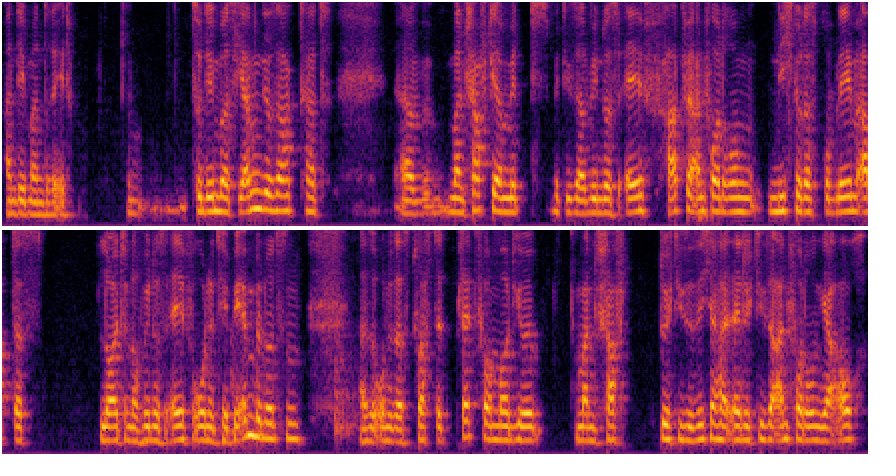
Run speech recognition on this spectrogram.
an denen man dreht. Zu dem, was Jan gesagt hat, äh, man schafft ja mit, mit dieser Windows 11 Hardware-Anforderung nicht nur das Problem ab, dass Leute noch Windows 11 ohne TPM benutzen, also ohne das Trusted Platform Module. Man schafft durch diese Sicherheit, äh, durch diese Anforderung ja auch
